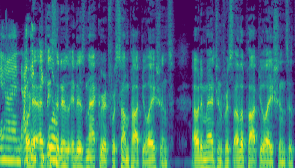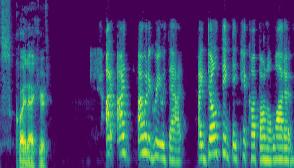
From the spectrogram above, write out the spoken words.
and I or think at least are, it is it is inaccurate for some populations. I would imagine for other populations, it's quite accurate. I, I I would agree with that. I don't think they pick up on a lot of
